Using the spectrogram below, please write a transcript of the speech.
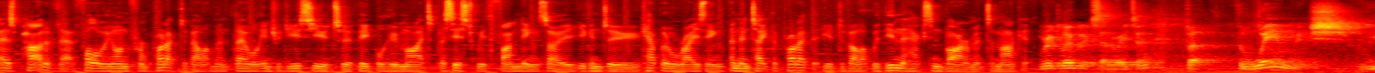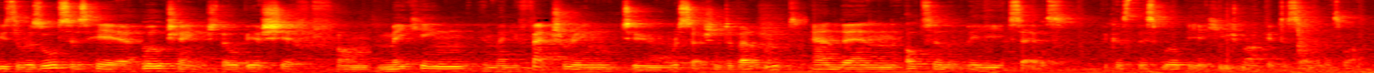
As part of that, following on from product development, they will introduce you to people who might assist with funding so you can do capital raising and then take the product that you've developed within the HAX environment to market. We're a global accelerator, but the way in which we use the resources here will change. There will be a shift from making and manufacturing to research and development, and then ultimately sales, because this will be a huge market to sell in as well.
